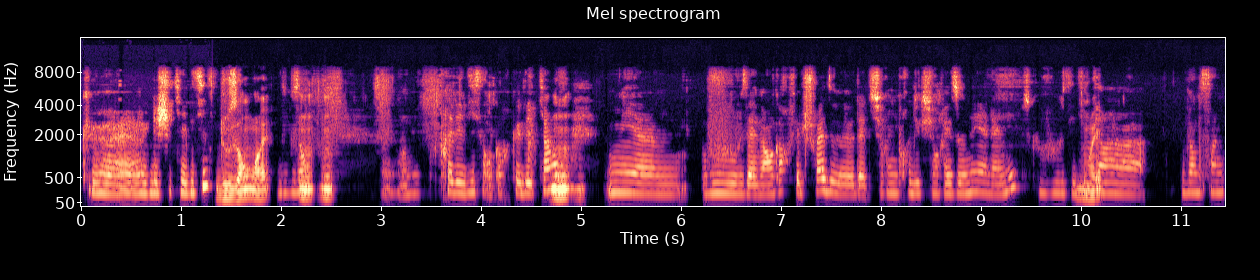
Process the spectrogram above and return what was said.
que euh, l'échiquier existe. 12 ans, ouais. 12 ans. Mmh, mmh. On est près des 10, encore que des 15. Mais euh, vous, vous, avez encore fait le choix d'être sur une production raisonnée à l'année, parce que vous étiez oui. à 25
